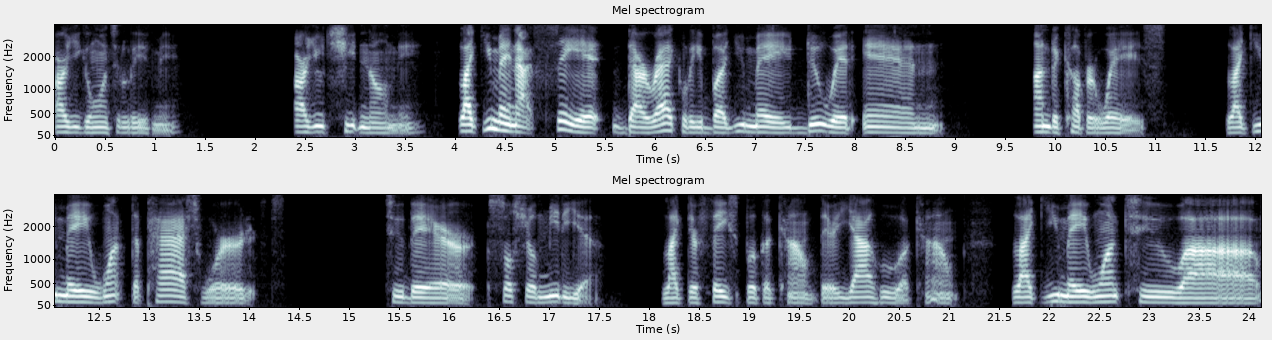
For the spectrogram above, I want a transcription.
Are you going to leave me? Are you cheating on me? Like you may not say it directly, but you may do it in undercover ways. Like you may want the passwords to their social media like their Facebook account, their Yahoo account. Like you may want to uh,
